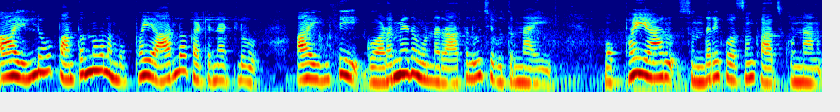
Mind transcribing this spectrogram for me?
ఆ ఇల్లు పంతొమ్మిది వందల ముప్పై ఆరులో కట్టినట్లు ఆ ఇంటి గోడ మీద ఉన్న రాతలు చెబుతున్నాయి. ముప్పై ఆరు సుందరి కోసం కాచుకున్నాను.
